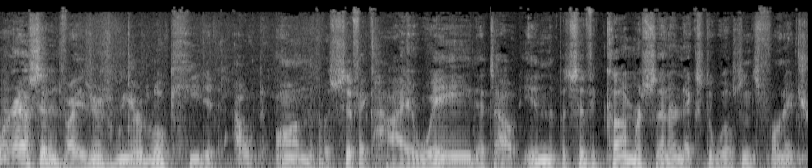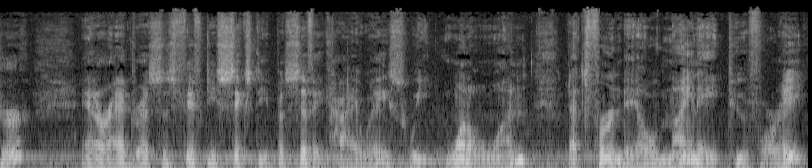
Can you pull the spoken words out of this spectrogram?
We're asset advisors. We are located out on the Pacific Highway. That's out in the Pacific Commerce Center next to Wilson's Furniture. And our address is 5060 Pacific Highway, Suite 101. That's Ferndale 98248.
